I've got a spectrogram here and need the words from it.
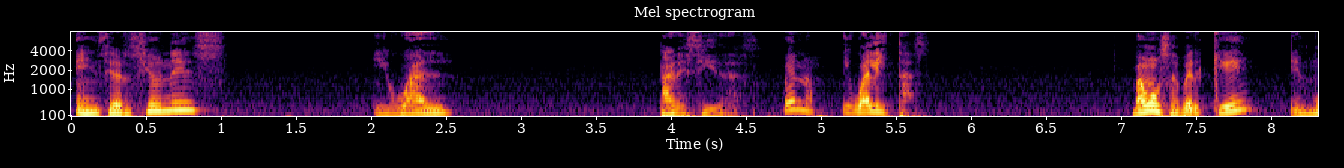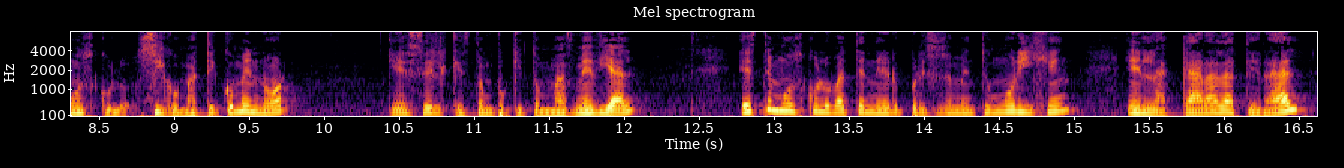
e inserciones igual parecidas. Bueno, igualitas. Vamos a ver que el músculo cigomático menor, que es el que está un poquito más medial, este músculo va a tener precisamente un origen en la cara lateral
